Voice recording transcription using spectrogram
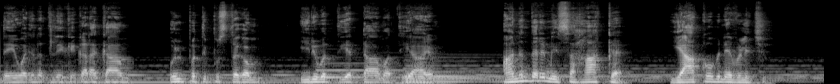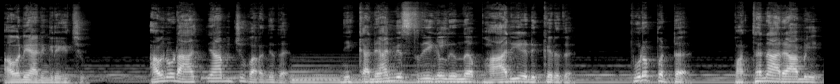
ദൈവവചനത്തിലേക്ക് കടക്കാം. ഉൽപ്പത്തി പുസ്തകം ഇരുപത്തിയെട്ടാം അധ്യായം. അനന്തരം ഇസഹാക്ക് യാക്കോബിനെ വിളിച്ചു. അവനെ അനുഗ്രഹിച്ചു. അവനോട് ആജ്ഞാപിച്ചു പറഞ്ഞത് നീ കനാന്യ സ്ത്രീകളിൽ നിന്ന് ഭാര്യ എടുക്കരുത്. പുറപ്പെട്ട് പത്തനാരാമിൽ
